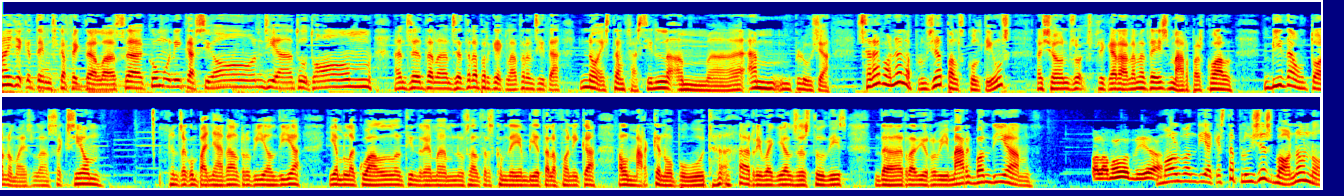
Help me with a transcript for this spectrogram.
Ai, aquest temps que afecta les uh, comunicacions i a tothom, etc etc perquè, clar, transitar no és tan fàcil amb, uh, amb pluja. Serà bona la pluja pels cultius? Això ens ho explicarà ara mateix Marc Pasqual. Vida autònoma és la secció que ens acompanyarà el Rubí al dia i amb la qual tindrem amb nosaltres, com dèiem, via telefònica el Marc, que no ha pogut arribar aquí als estudis de Ràdio Rubí. Marc, bon dia. Hola, molt bon dia. Molt bon dia. Aquesta pluja és bona o no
